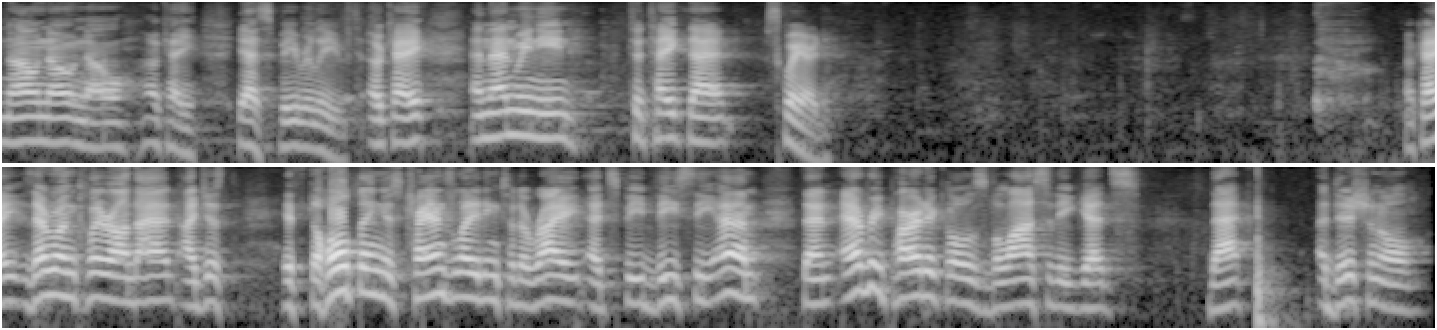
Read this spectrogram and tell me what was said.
No, no, no. Okay. Yes, be relieved. Okay. And then we need to take that squared. Okay. Is everyone clear on that? I just, if the whole thing is translating to the right at speed VCM, then every particle's velocity gets that additional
